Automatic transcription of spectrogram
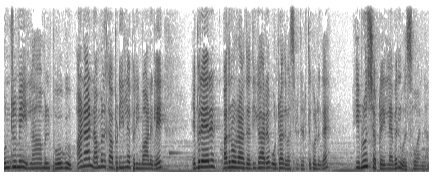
ஒன்றுமே இல்லாமல் போகும். ஆனா நம்மளுக்கு அப்படி இல்லை பெரியமானுங்களே எப்ரேர் பதினோராவது அதிகாரம் ஒன்றாவது வசனத்தை எடுத்துக்கொள்ளுங்க. ஹிப்ரூஸ் சாப்டர் 11 verse 1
